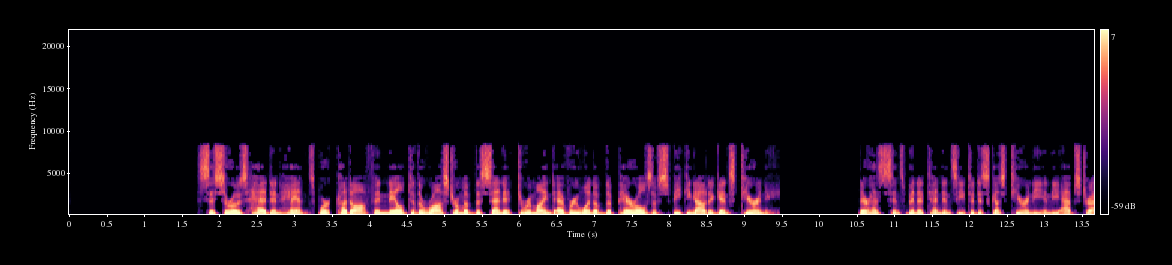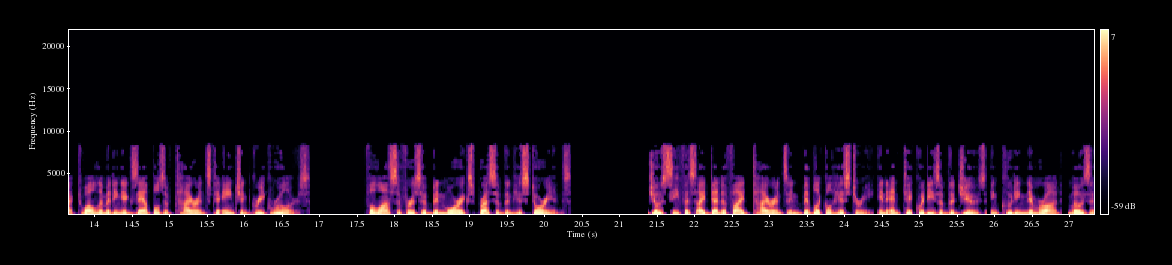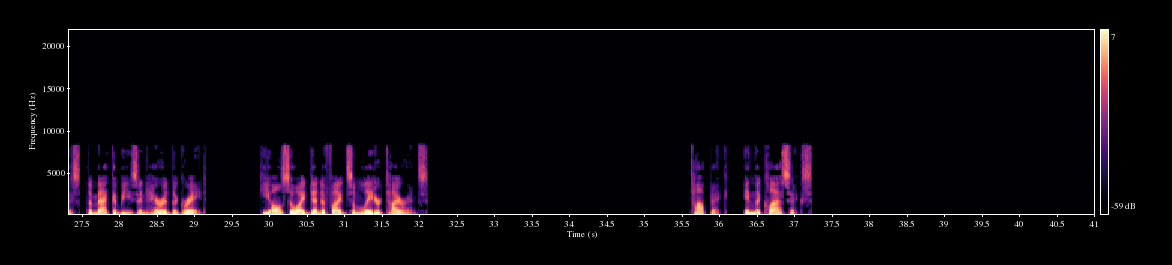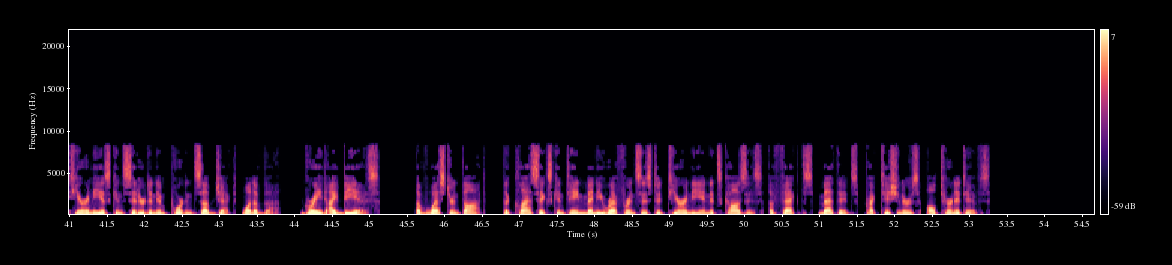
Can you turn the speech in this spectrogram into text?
Cicero's head and hands were cut off and nailed to the rostrum of the Senate to remind everyone of the perils of speaking out against tyranny. There has since been a tendency to discuss tyranny in the abstract while limiting examples of tyrants to ancient Greek rulers. Philosophers have been more expressive than historians. Josephus identified tyrants in biblical history in Antiquities of the Jews including Nimrod, Moses, the Maccabees and Herod the Great. He also identified some later tyrants. In the classics Tyranny is considered an important subject, one of the great ideas of Western thought. The classics contain many references to tyranny and its causes, effects, methods, practitioners, alternatives,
